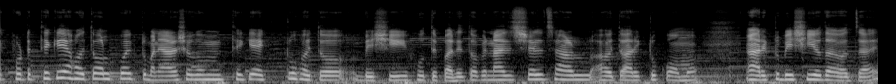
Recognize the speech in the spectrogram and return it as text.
এক ফোটের থেকে হয়তো অল্প একটু মানে আড়াইশো গ্রাম থেকে একটু হয়তো বেশি হতে পারে। তবে নাইজেল চাল হয়তো আর একটু কমও আর একটু বেশিও দেওয়া যায়।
